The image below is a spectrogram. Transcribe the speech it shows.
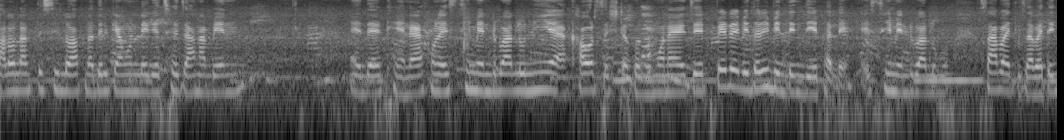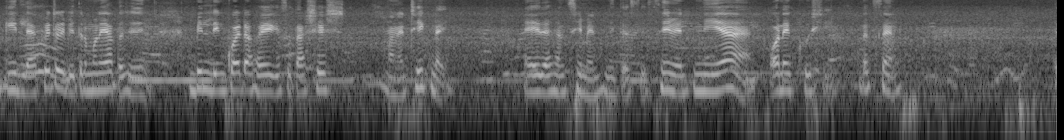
ভালো লাগতেছিল। আপনাদের কেমন লেগেছে জানাবেন। এই দেখেন, এখন এই সিমেন্ট বালু নিয়ে খাওয়ার চেষ্টা করবে। মনে হয় যে পেটের ভিতরেই বিল্ডিং দিয়ে ফেলে। এই সিমেন্ট বালু চাবাইতে চাবাইতে গিললে পেটের ভিতরে মনে হয় এত বিল্ডিং কয়টা হয়ে গেছে তার শেষ মানে ঠিক নাই। এই দেখেন সিমেন্ট নিতেছে। সিমেন্ট নিয়ে অনেক খুশি, দেখছেন? তো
